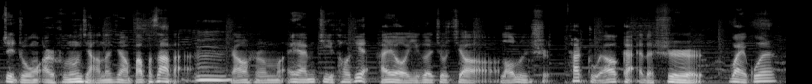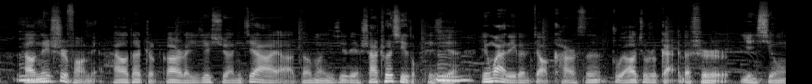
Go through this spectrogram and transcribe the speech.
这种耳熟能详的，像巴博萨版，嗯然后什么 AMG 套件，还有一个就叫劳伦士，它主要改的是外观。还有内饰方面，还有它整个的一些悬架呀等等一系列刹车系统这些。嗯另外的一个叫卡尔森，主要就是改的是隐形。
